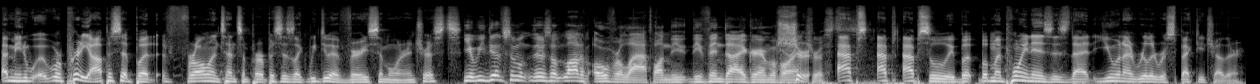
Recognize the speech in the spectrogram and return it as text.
I mean, we're pretty opposite, but for all intents and purposes, like we do have very similar interests. Yeah, we do have some. There's a lot of overlap on the, the Venn diagram of our interests. Abs- abs- absolutely. But but my point is is that you and I really respect each other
